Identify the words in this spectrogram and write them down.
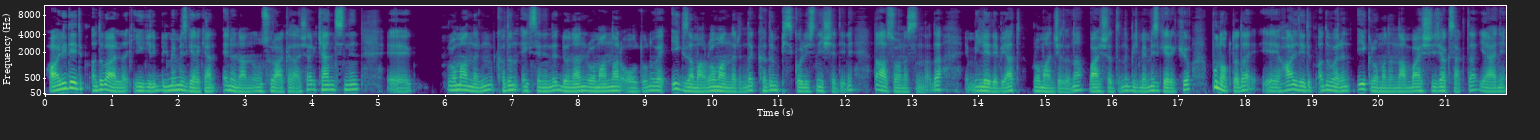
Halide Edip Adıvar'la ilgili bilmemiz gereken en önemli unsur arkadaşlar kendisinin e, romanlarının kadın ekseninde dönen romanlar olduğunu ve ilk zaman romanlarında kadın psikolojisini işlediğini daha sonrasında da e, milli edebiyat romancılığına başladığını bilmemiz gerekiyor. Bu noktada e, Halil Edip Adıvar'ın ilk romanından başlayacaksak da yani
